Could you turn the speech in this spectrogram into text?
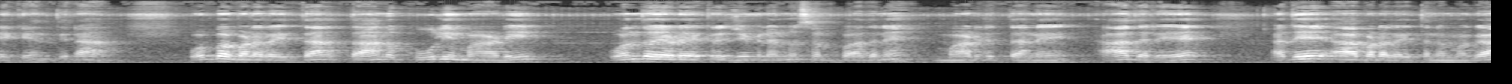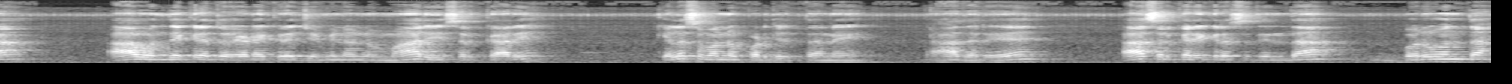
ಏಕೆ ಅಂತೀರಾ? ಒಬ್ಬ ಬಡ ರೈತ ತಾನು ಕೂಲಿ ಮಾಡಿ ಒಂದು ಎರಡು ಎಕರೆ ಜಮೀನನ್ನು ಸಂಪಾದನೆ ಮಾಡಿರುತ್ತಾನೆ. ಆದರೆ ಅದೇ ಆ ಬಡ ರೈತನ ಮಗ ಆ ಒಂದು ಎಕರೆ ಅಥವಾ ಎರಡು ಎಕರೆ ಜಮೀನನ್ನು ಮಾರಿ ಸರ್ಕಾರಿ ಕೆಲಸವನ್ನು ಪಡೆದಿರ್ತಾನೆ ಆದರೆ ಆ ಸರ್ಕಾರಿ ಕೆಲಸದಿಂದ ಬರುವಂತಹ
